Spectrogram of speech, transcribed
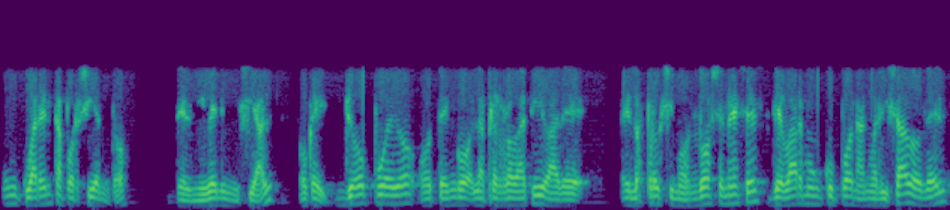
un 40% del nivel inicial, ok, yo puedo o tengo la prerrogativa de en los próximos 12 meses llevarme un cupón anualizado del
